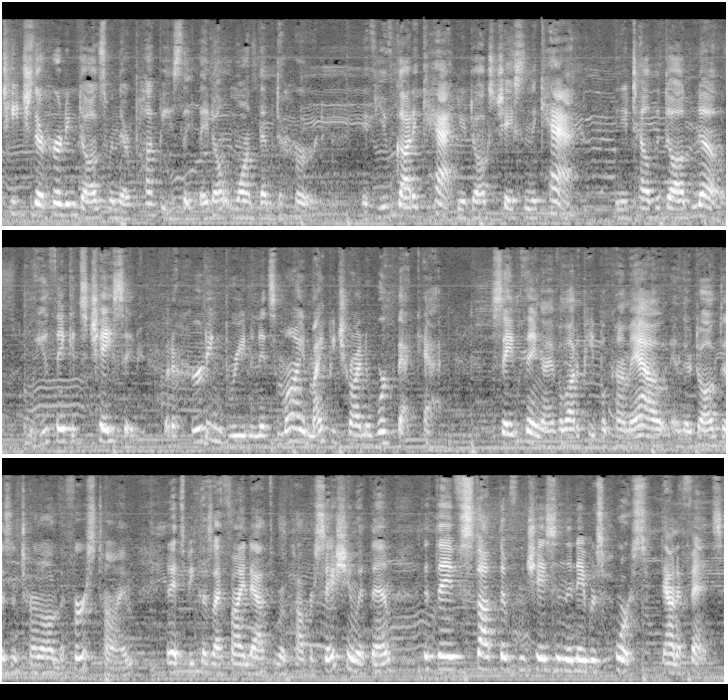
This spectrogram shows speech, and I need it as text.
teach their herding dogs when they're puppies that they don't want them to herd. If you've got a cat and your dog's chasing the cat, and you tell the dog no, well, you think it's chasing, but a herding breed in its mind might be trying to work that cat. Same thing, I have a lot of people come out and their dog doesn't turn on the first time, and it's because I find out through a conversation with them that they've stopped them from chasing the neighbor's horse down a fence.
